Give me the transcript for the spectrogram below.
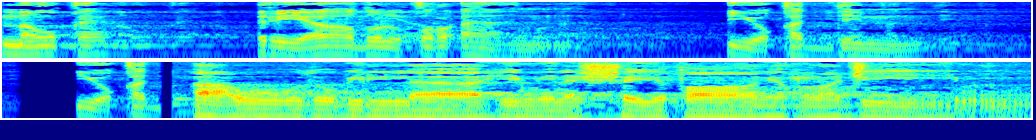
موقع رياض القرآن. يقدم. يقدم. أعوذ بالله من الشيطان الرجيم.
